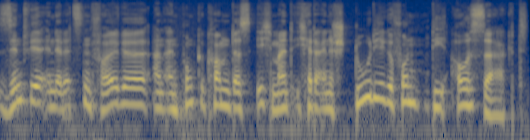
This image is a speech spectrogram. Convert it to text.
sind wir in der letzten Folge an einen Punkt gekommen, dass ich meinte, ich hätte eine Studie gefunden, die aussagt,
